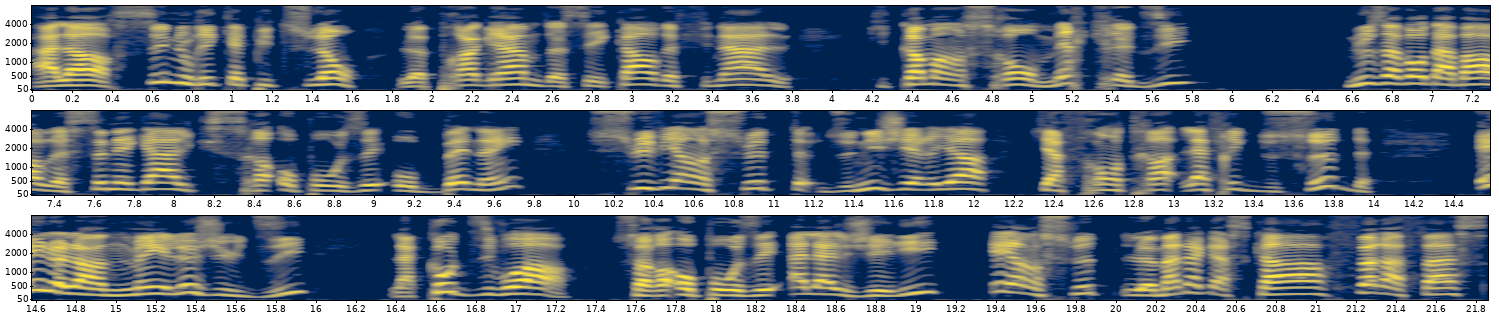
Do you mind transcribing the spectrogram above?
Alors, si nous récapitulons le programme de ces quarts de finale qui commenceront mercredi, nous avons d'abord le Sénégal qui sera opposé au Bénin, suivi ensuite du Nigeria qui affrontera l'Afrique du Sud, et le lendemain, le jeudi, la Côte d'Ivoire sera opposée à l'Algérie et ensuite le Madagascar fera face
